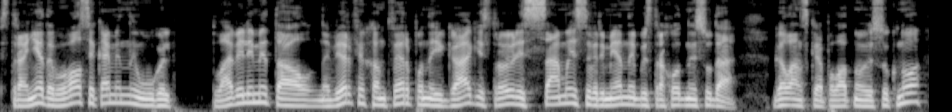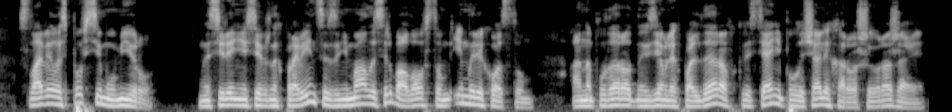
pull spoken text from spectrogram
В стране добывался каменный уголь, плавили металл, на верфях Антверпена и Гаги строились самые современные быстроходные суда. Голландское полотно и сукно славилось по всему миру. Население северных провинций занималось рыболовством и мореходством, а на плодородных землях пальдеров крестьяне получали хорошие урожаи.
